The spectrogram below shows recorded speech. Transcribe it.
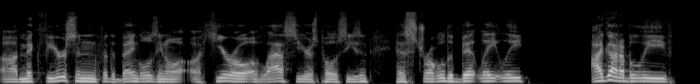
uh, McPherson for the Bengals, you know, a hero of last year's postseason, has struggled a bit lately. I got to believe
